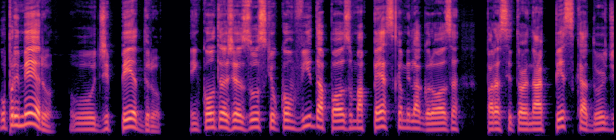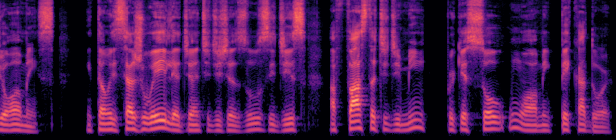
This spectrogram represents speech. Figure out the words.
O primeiro, o de Pedro, encontra Jesus que o convida após uma pesca milagrosa para se tornar pescador de homens. Então ele se ajoelha diante de Jesus e diz: Afasta-te de mim, porque sou um homem pecador.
